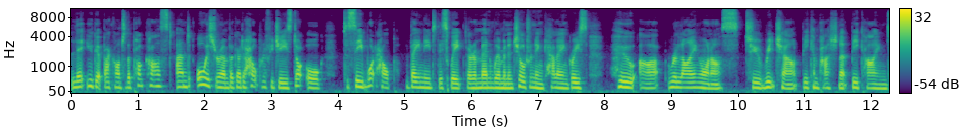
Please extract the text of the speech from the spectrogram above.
let you get back onto the podcast and always remember go to helprefugees.org to see what help they need this week. There are men, women, and children in Calais and Greece who are relying on us to reach out, be compassionate, be kind,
